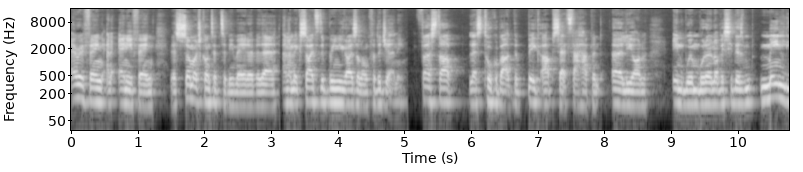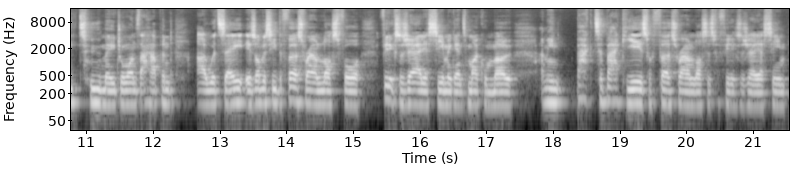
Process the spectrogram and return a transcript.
everything and anything. There's so much content to be made over there, and I'm excited to bring you guys along for the journey. First up, let's talk about the big upsets that happened early on in Wimbledon. Obviously, there's mainly two major ones that happened. I would say is obviously the first round loss for Felix Auger-Aliassime against Michael Mmoh. I mean, back to back years for first round losses for Felix Auger-Aliassime.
